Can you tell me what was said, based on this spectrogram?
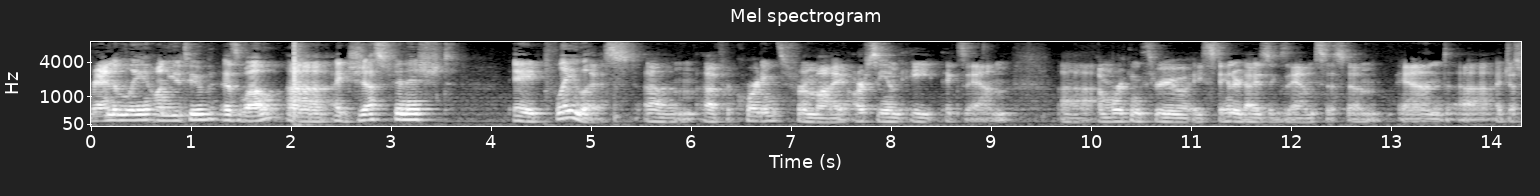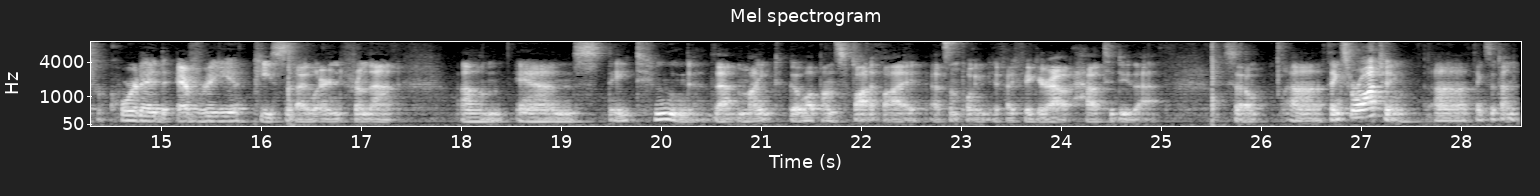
randomly on YouTube as well. Uh, I just finished a playlist um, of recordings from my RCM 8 exam. Uh, I'm working through a standardized exam system, and uh, I just recorded every piece that I learned from that. Um, and stay tuned, that might go up on Spotify at some point if I figure out how to do that. So, uh, thanks for watching. Uh, thanks a ton.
